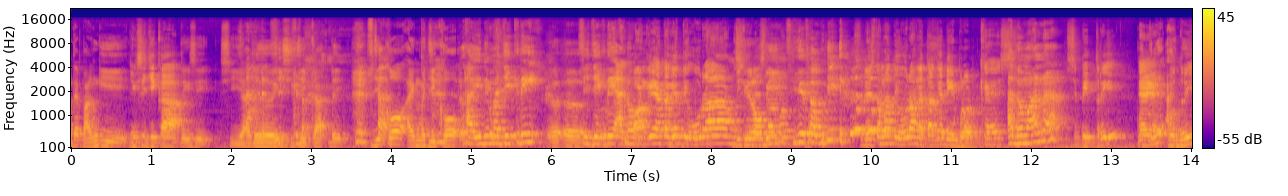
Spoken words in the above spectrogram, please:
teh panggi. Yang si Jika. Jeung si sia deui si Jika deui. Jiko aing mah Jiko. Lah ini mah Jikri. Heeh. Si Jikri anu Panggil eta ge ti urang. Jikri Robi. Si Robi. Si Desta mah ti urang eta ge di broadcast. Anu mana? Si Fitri. Putri Eh, Putri.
